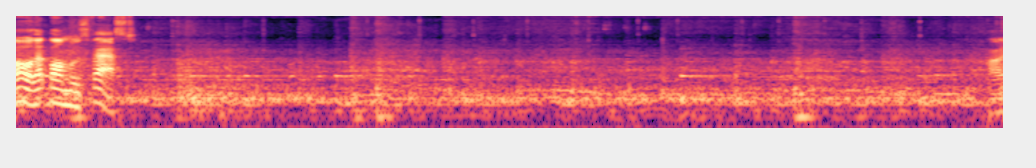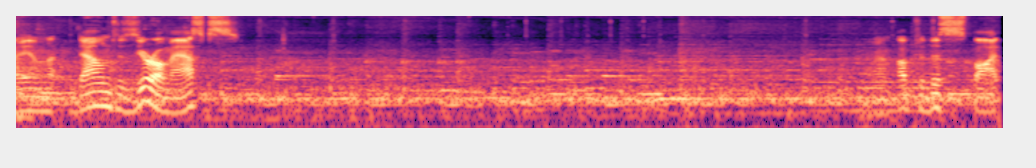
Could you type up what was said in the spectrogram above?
Oh, that bomb moves fast. Down to zero masks. Up to this spot.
